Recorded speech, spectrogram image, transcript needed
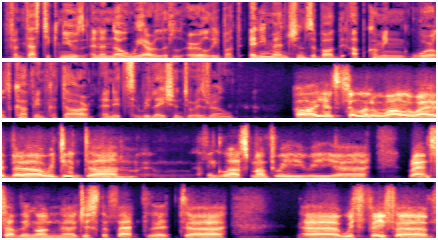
Fantastic news. And I know we are a little early, but any mentions about the upcoming World Cup in Qatar and its relation to Israel? Oh, yeah, it's still a little while away, but uh, we did. Um, I think last month we we uh, ran something on uh, just the fact that uh, uh, with FIFA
